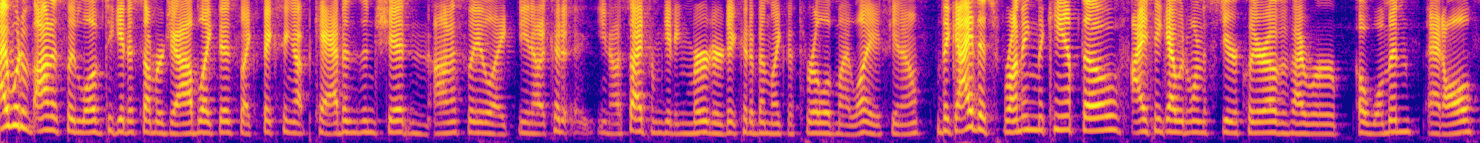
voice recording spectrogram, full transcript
I would have honestly loved to get a summer job like this, like fixing up cabins and shit. And honestly, like, you know, it could, you know, aside from getting murdered, it could have been like the thrill of my life, you know? The guy that's running the camp, though, I think I would want to steer clear of if I were a woman at all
